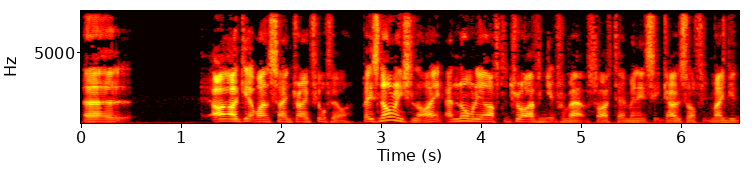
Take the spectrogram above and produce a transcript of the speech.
Uh, I, I, get one saying drain fuel filler, but it's an orange light, and normally after driving it for about five ten minutes, it goes off. It maybe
